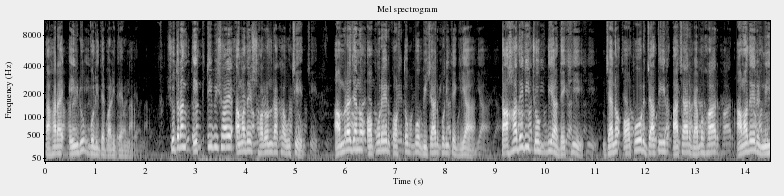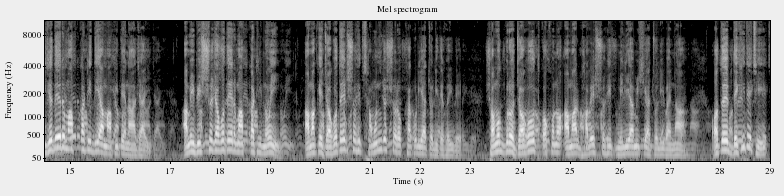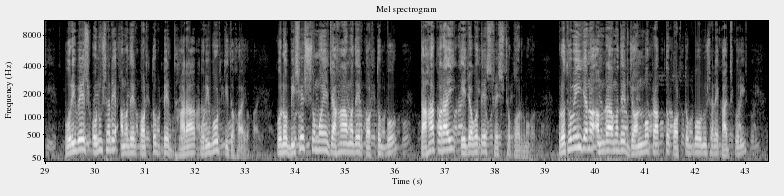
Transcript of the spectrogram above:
তাহারা এইরূপ বলিতে পারিতেন না। সুতরাং একটি বিষয়ে আমাদের স্মরণ রাখা উচিত, আমরা যেন অপরের কর্তব্য বিচার করিতে গিয়া তাহাদেরই চোখ দিয়া দেখি যেন অপর জাতির আচার ব্যবহার আমাদের নিজেদের মাপকাঠি দিয়া মাপিতে না যাই আমি বিশ্বজগতের মাপকাঠি নই, আমাকে জগতের সহিত সামঞ্জস্য রক্ষা করিয়া চলিতে হইবে। সমগ্র জগৎ কখনো আমার ভাবের সহিত মিলিয়া মিশিয়া চলিবে না। অতএব দেখিতেছি, পরিবেশ অনুসারে আমাদের কর্তব্যের ধারা পরিবর্তিত হয়। কোনো বিশেষ সময়ে যাহা আমাদের কর্তব্য, তাহা করাই এ জগতের শ্রেষ্ঠ কর্ম। প্রথমেই যেন আমরা আমাদের জন্মপ্রাপ্ত কর্তব্য অনুসারে কাজ করি,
